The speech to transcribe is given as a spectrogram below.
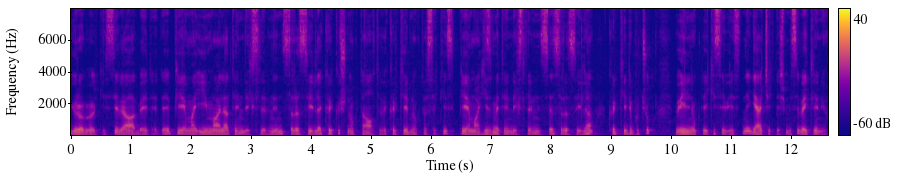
Euro bölgesi ve ABD'de PMI imalat endekslerinin sırasıyla 43.6 ve 47.8, PMI hizmet endekslerinin ise sırasıyla 47.5 ve 50.2 seviyesinde gerçekleşmesi bekleniyor.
